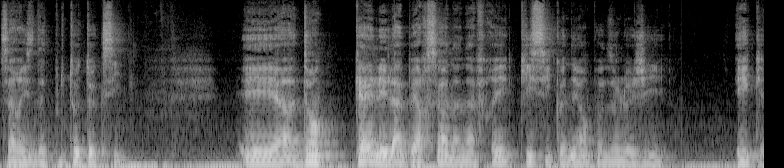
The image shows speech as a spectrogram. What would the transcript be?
ça risque d'être plutôt toxique. Et euh, donc, quelle est la personne en Afrique qui s'y connaît en posologie Et que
